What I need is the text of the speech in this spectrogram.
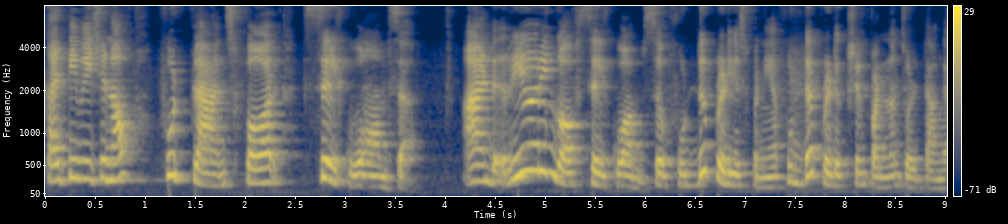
cultivation of food plants for silkworms and rearing of silkworms so food produce பண்ணி ஃபுட்டை ப்ரொடக்ஷன் பண்ணணும்னு சொல்லிட்டாங்க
